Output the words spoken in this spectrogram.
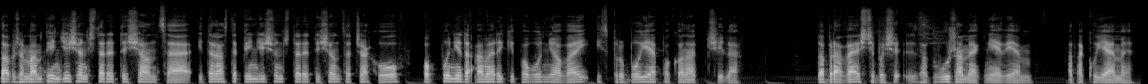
Dobrze, mam 54 tysiące i teraz te 54 tysiące Czechów popłynie do Ameryki Południowej i spróbuję pokonać Chile. Dobra, weźcie, bo się zadłużam jak nie wiem. Atakujemy.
